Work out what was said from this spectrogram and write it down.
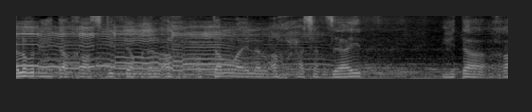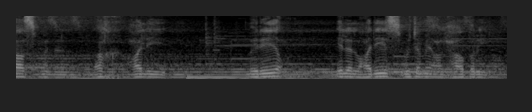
الأغنية إهداء خاص جدا من الأخ عبد الله إلى الأخ حسن زايد. إهداء خاص من الأخ علي مريع إلى العريس وجميع الحاضرين.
